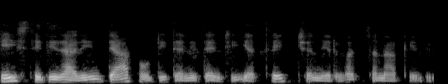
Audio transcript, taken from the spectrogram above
ही स्थिती झाली त्यापोटी त्यांनी त्यांची यथेच्छ निर्वत्सना केली.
